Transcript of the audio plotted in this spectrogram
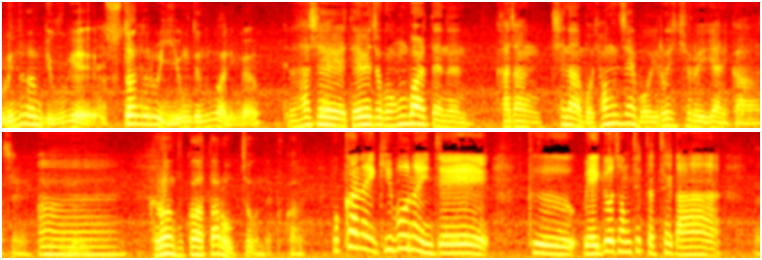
우리나라는 미국의 수단으로 이용되는 거 아닌가요? 사실 대외적으로 홍보할 때는 가장 친한 뭐 형제 뭐 이런 식으로 얘기하니까 사실. 음, 그런 국가가 따로 없죠 근데 북한은. 북한의 기본은 이제 그 외교 정책 자체가 네.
